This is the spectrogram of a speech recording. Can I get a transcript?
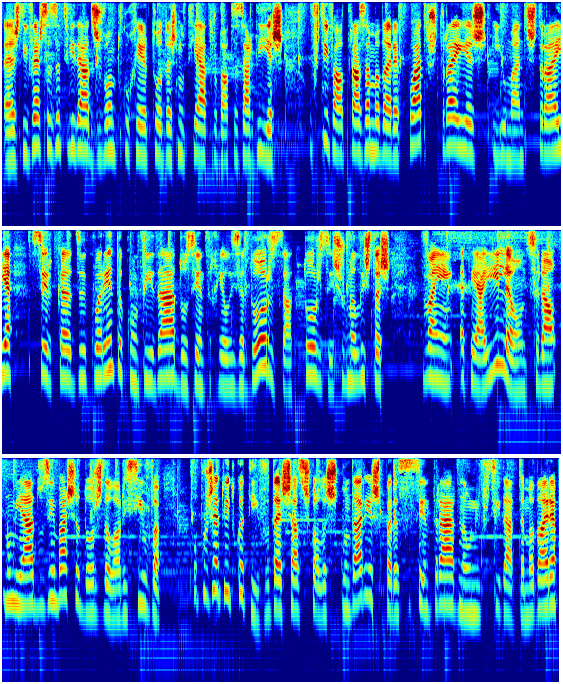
As diversas atividades vão decorrer todas no Teatro Baltasar Dias. O festival traz à Madeira quatro estreias e uma antestreia, cerca de 40 convidados entre realizadores, atores e jornalistas vêm até à ilha, onde serão nomeados embaixadores da Lori Silva. O projeto educativo deixa as escolas secundárias para se centrar na Universidade da Madeira.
